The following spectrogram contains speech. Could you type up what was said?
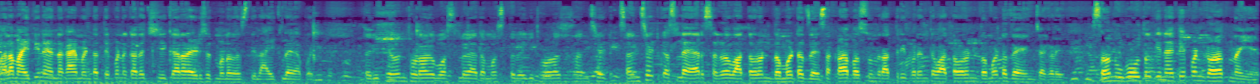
मला माहिती नाही ना काय म्हणतात ते पण कदाचित शिकारा राईड्स म्हणत असतील ऐकलंय आपण. तर इथे येऊन थोडा वेळ बसलोय आता मस्तपैकी थोडंसं सनसेट सनसेट कसलं आहे यार सगळं वातावरण दमटच आहे. सकाळपासून रात्रीपर्यंत वातावरण दमटच आहे यांच्याकडे. सण उगवतो की नाही ते पण कळत नाहीये.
